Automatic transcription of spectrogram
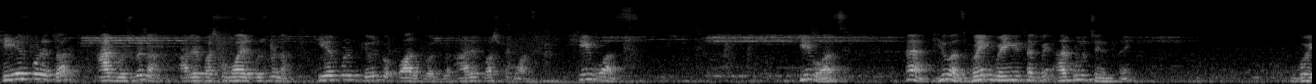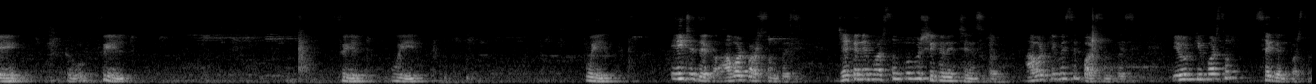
হি পরে তো আর আর বসবে না, আর এর পাশে ওয়াই বসবে না হি পরে কি বসবে, ওয়াজ বসবে, আর এর ফার্স্ট ওয়াজ, হি ওয়াজ হি ওয়াজ হ্যাঁ হি ওয়াজ, গোয়িং গোয়িং এ থাকবে, আর কোনো চেঞ্জ নাই। Going to field field with with, এই যে দেখো, আবার পার্সন পাইছি, যেখানে পার্সন করব সেখানে চেঞ্জ করব, আবার কি পাইছি? পার্সন পাইছি। ইউর কি পার্সন সেকেন্ড পার্সন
